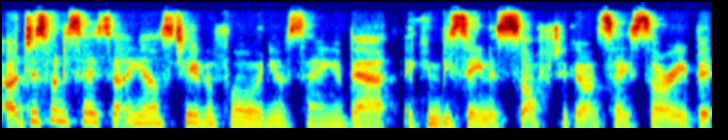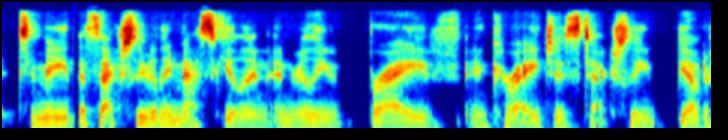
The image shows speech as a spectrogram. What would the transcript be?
I just want to say something else too before when you're saying about it can be seen as soft to go and say sorry, but to me that's actually really masculine and really brave and courageous to actually be able to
